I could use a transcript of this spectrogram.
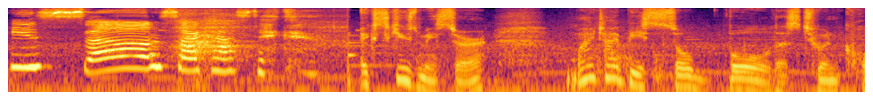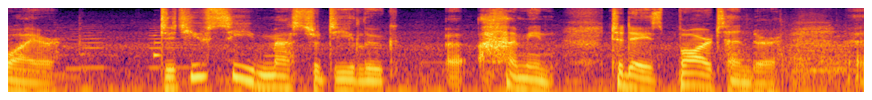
He's so sarcastic. Excuse me, sir. Might I be so bold as to inquire? Did you see Master Diluc? Uh, I mean, today's bartender. Uh,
